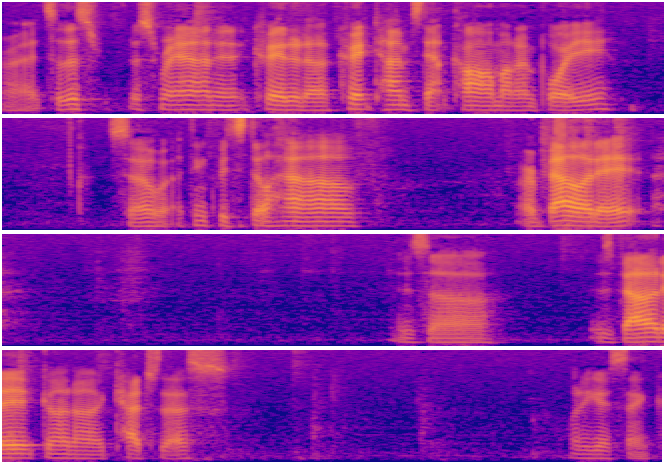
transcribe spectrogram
All right, so this, this ran and it created a create timestamp column on an employee. So I think we still have our validate. Is, uh, is validate going to catch this? What do you guys think?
